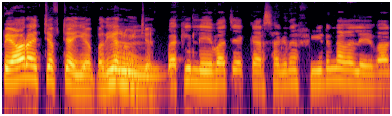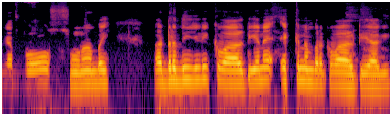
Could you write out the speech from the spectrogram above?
ਪਿਓਰ ਐਚਐਫ ਚਾਹੀਏ ਵਧੀਆ ਲੂਈ ਚ। ਹੂੰ, ਬਾਕੀ ਲੇਵਾ ਚੈੱਕ ਕਰ ਸਕਦੇ ਆ ਫੀਡਿੰਗ ਵਾਲਾ ਲੇਵਾ ਆ ਗਿਆ ਬਹੁਤ ਸੋਹਣਾ ਬਈ। ਆਰਡਰ ਦੀ ਜਿਹੜੀ ਕੁਆਲਿਟੀ ਹੈ ਨਾ ਇੱਕ ਨੰਬਰ ਕੁਆਲਿਟੀ ਆ ਗਈ।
